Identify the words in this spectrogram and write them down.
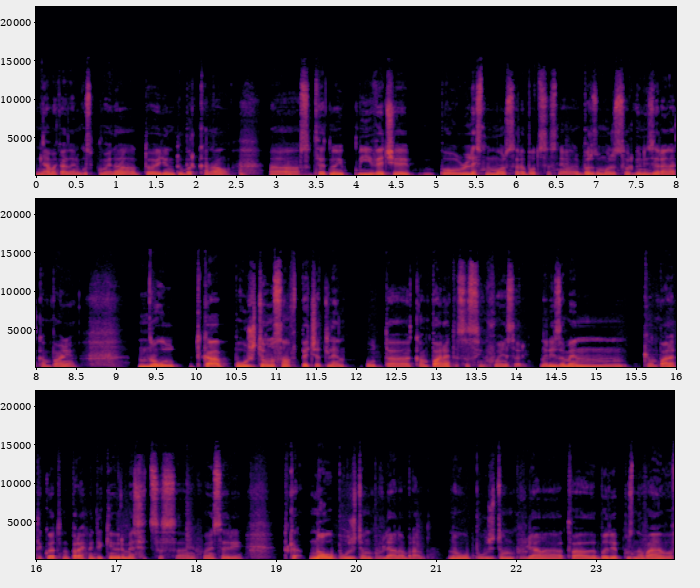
няма как да не го спомена. Той е един добър канал. А, съответно и, и вече по-лесно може да се работи с него. Бързо може да се организира една кампания. Много така положително съм впечатлен от а, кампанията с инфуенсъри. Нали, за мен кампанията, която направихме декември месец с а, инфуенсъри, така, много положително повлия на бранда. Много положително повлия на това да бъде познаваем в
